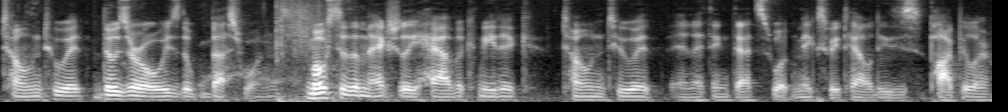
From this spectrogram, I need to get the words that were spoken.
tone to it. Those are always the best ones. Most of them actually have a comedic tone to it, and I think that's what makes fatalities popular.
